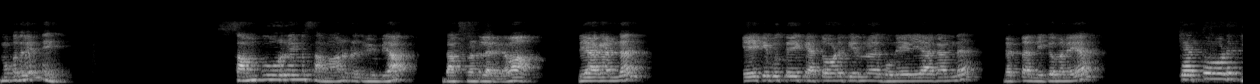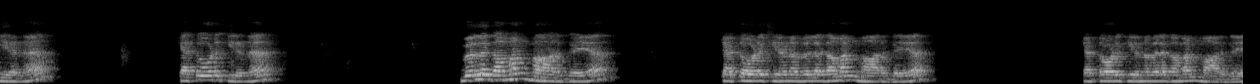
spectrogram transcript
මොකද වෙන්නේ? සම්පූර්ණයෙන්ම සමාන ප්‍රතිබිම්බයක් දක්නට ලැබෙනවා. ලියාගන්න. ඒකේ පුතේ කැතෝඩ කිරණ ගුණය ලියාගන්න. නැත්තම් නිගමනය කැතෝඩ කිරණ. කැතෝඩ කිරණ වල ගමන් මාර්ගය කැතෝඩ කිරණ වල ගමන් මාර්ගය. කැතෝඩ කිරණ වල ගමන් මාර්ගය.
